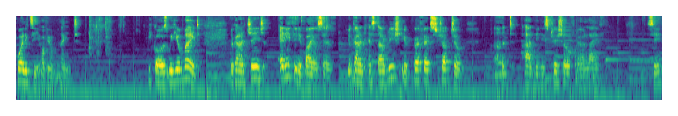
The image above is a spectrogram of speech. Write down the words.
quality of your mind. Because with your mind, you can change anything about yourself. You can establish a perfect structure and administration for your life. See,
